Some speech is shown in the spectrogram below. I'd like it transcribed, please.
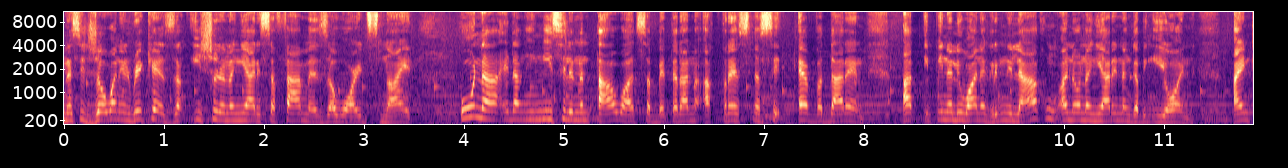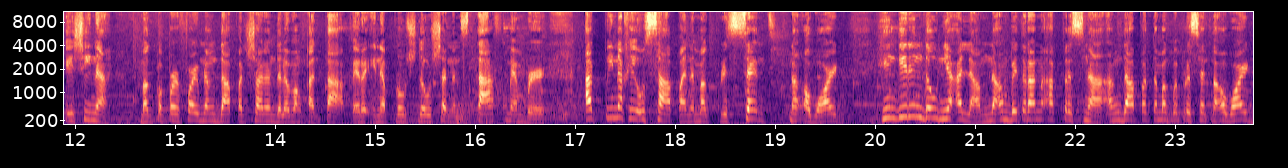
na si Joan Enriquez ang issue na nangyari sa FAMAS Awards Night. Una ay nanghingi sila ng tawad sa veteranang aktres na si Eva Darren at ipinaliwanag rin nila kung ano nangyari ng gabing iyon. Ayon kay Sheena, magpa-perform lang dapat siya ng dalawang kanta pero in-approach daw siya ng staff member at pinakiusapan na mag-present ng award. Hindi rin daw niya alam na ang veteranang actress na ang dapat na magpa-present ng award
